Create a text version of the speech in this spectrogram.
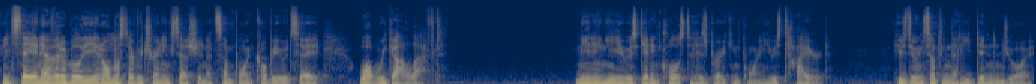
And he'd say inevitably in almost every training session, at some point, Kobe would say, "What we got left," meaning he was getting close to his breaking point. He was tired. He was doing something that he didn't enjoy.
